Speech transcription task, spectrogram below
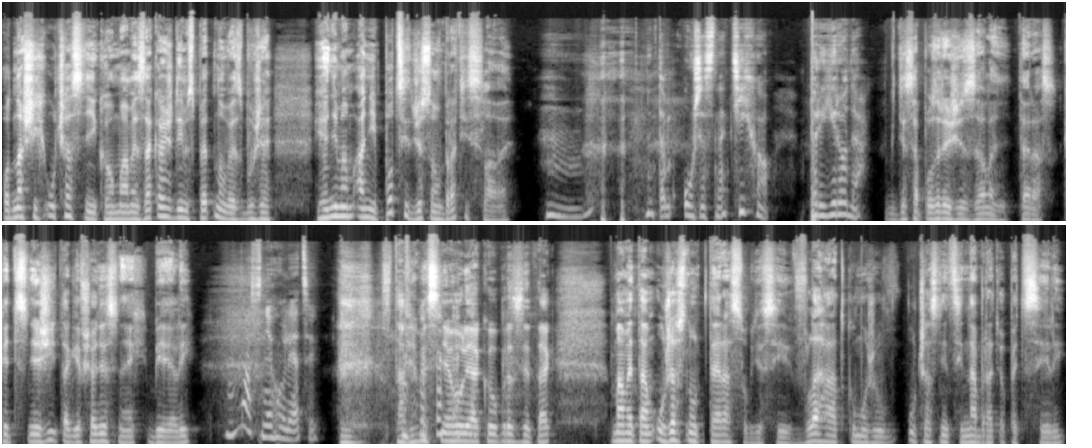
Od našich účastníkov máme za každým spätnú väzbu, že ja nemám ani pocit, že som v Bratislave. Hmm. Tam úžasné ticho, príroda. Kde sa pozrieš, je zeleň teraz. Keď sneží, tak je všade sneh, biely. Na snehuliaci. Staviame snehuliakov, presne tak. Máme tam úžasnú terasu, kde si v lehátku môžu účastníci nabrať opäť síly.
